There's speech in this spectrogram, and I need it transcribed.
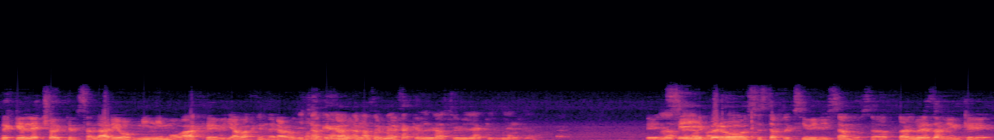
de que el hecho de que el salario mínimo baje ya va a generar Hizo que automáticamente había una promesa que le iba a subir a 500. Eh, No sí, pero se está flexibilizando. O sea, tal vez alguien que.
